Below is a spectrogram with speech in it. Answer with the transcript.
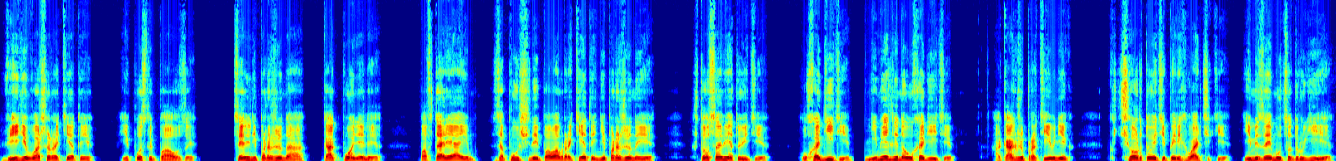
Видим ваши ракеты. И после паузы. Цель не поражена, как поняли? Повторяем, Запущенные по вам ракеты не поражены. Что советуете? Уходите, немедленно уходите. А как же противник? К черту эти перехватчики, ими займутся другие.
